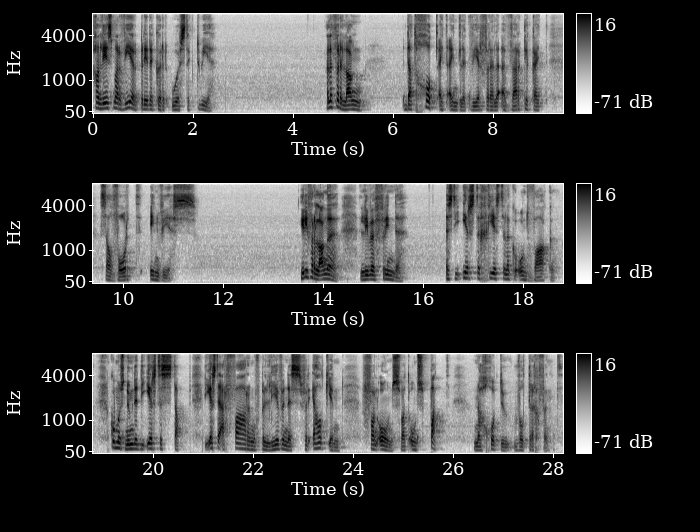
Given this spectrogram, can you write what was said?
Gaan lees maar weer Prediker hoofstuk 2. Hulle verlang dat God uiteindelik weer vir hulle 'n werklikheid sal word en wees. Hierdie verlange, liewe vriende, is die eerste geestelike ontwaking. Kom ons noem dit die eerste stap, die eerste ervaring of belewenis vir elkeen van ons wat ons pad na God toe wil terugvind.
